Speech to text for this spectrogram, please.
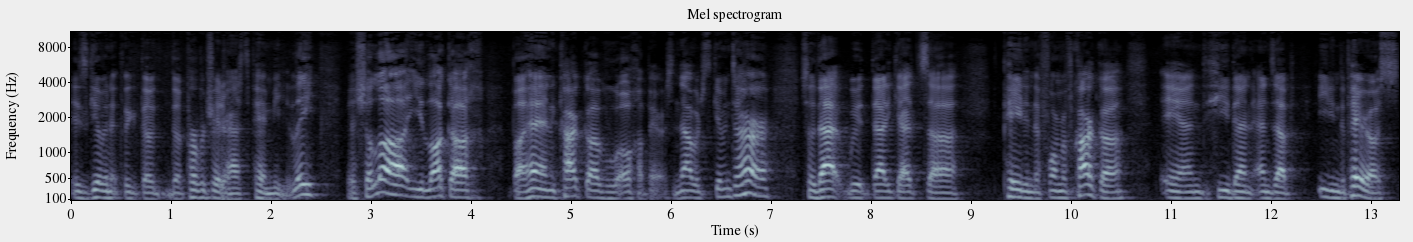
is given it. The, the, the perpetrator has to pay immediately. V'shala yilakach bahen karka v'hu ocha peres. And that which is given to her, so that that gets uh, paid in the form of karka, and he then ends up eating the peros.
